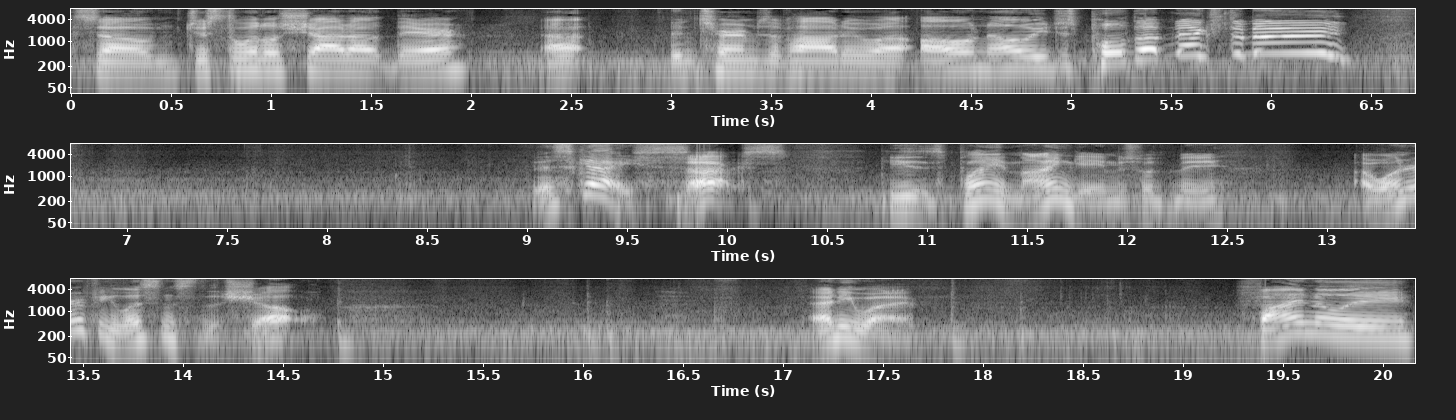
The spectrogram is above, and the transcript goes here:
so just a little shout out there uh, in terms of how to. Uh, oh no, he just pulled up next to me. This guy sucks. He's playing mind games with me. I wonder if he listens to the show. Anyway, finally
